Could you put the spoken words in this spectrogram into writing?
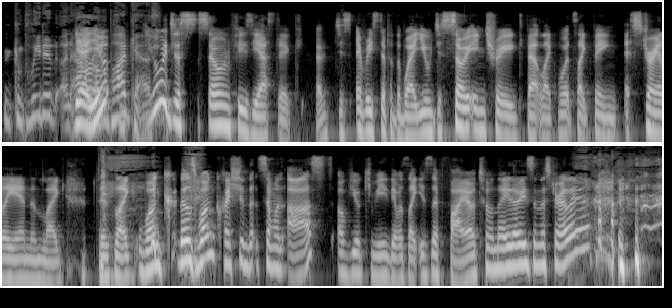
We completed an yeah, hour you of a podcast. you were just so enthusiastic, just every step of the way. You were just so intrigued about like what's like being Australian and like there's like one there was one question that someone asked of your community that was like, is there fire tornadoes in Australia?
